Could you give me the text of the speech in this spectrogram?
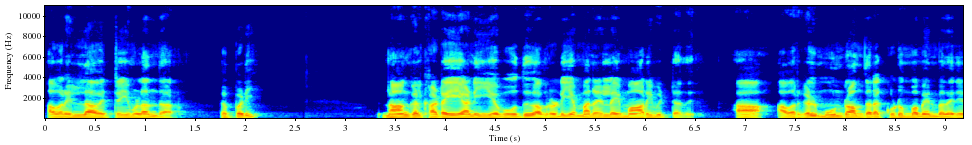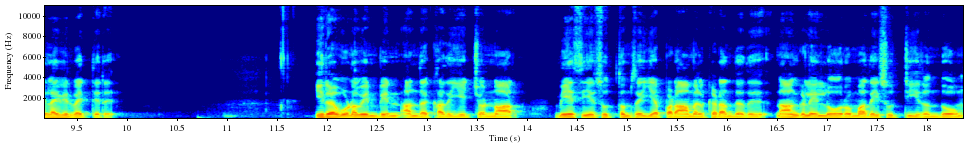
அவர் எல்லாவற்றையும் இழந்தார். எப்படி? நாங்கள் கடையை அணிய போது அவருடைய மனநிலை மாறிவிட்டது. ஆ அவர்கள் மூன்றாம் தர குடும்பம் என்பதை நினைவில் வைத்திரு. இரவு உணவின் பின் அந்த கதையை சொன்னார். மேசையை சுத்தம் செய்யப்படாமல் கிடந்தது. நாங்கள் எல்லோரும் அதை சுற்றி இருந்தோம்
